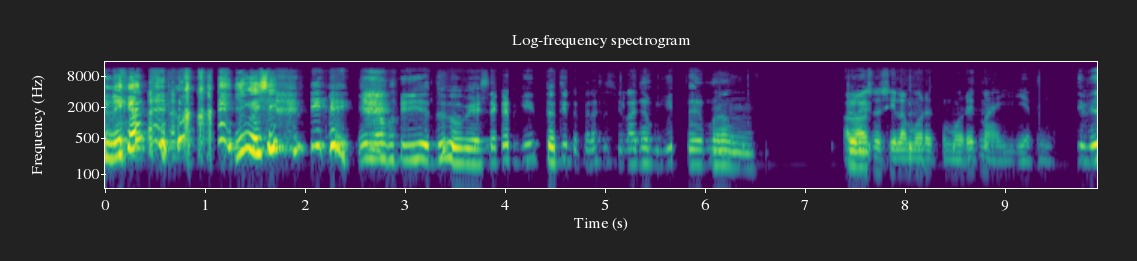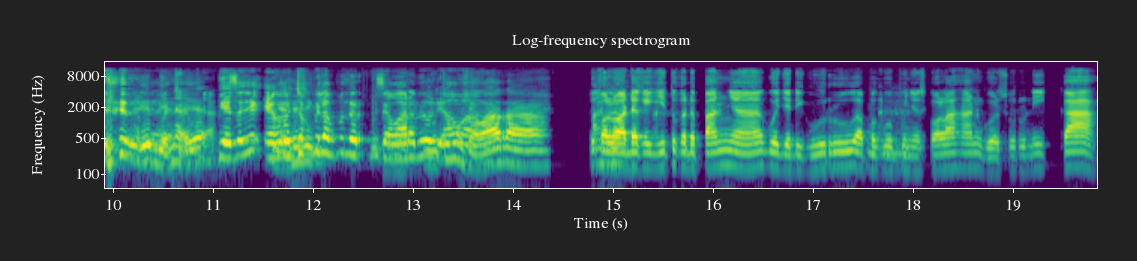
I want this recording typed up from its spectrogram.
Ini kan, iya gak sih? iya tuh biasa kan gitu tindakan asusilanya begitu emang. Hmm. Kalau susila murid ke murid mah iya benar. Iya, Benar biasanya, udah. Biasanya yang Biasanya Ucok bilang bener musyawarah dulu di Itu awal. musyawarah. Itu kalau ada kayak gitu ke depannya, gue jadi guru apa gue punya sekolahan, gue suruh nikah.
